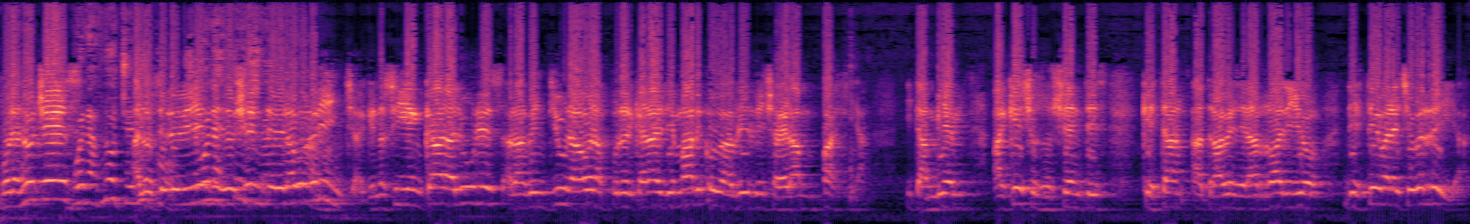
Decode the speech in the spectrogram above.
Buenas noches. Buenas noches, A los Nico. Llegó televidentes y oyentes de la hincha, que nos siguen cada lunes a las 21 horas por el canal de Marco Gabriel Villagrán Página. Y también a aquellos oyentes que están a través de la radio de Esteban Echeverría,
